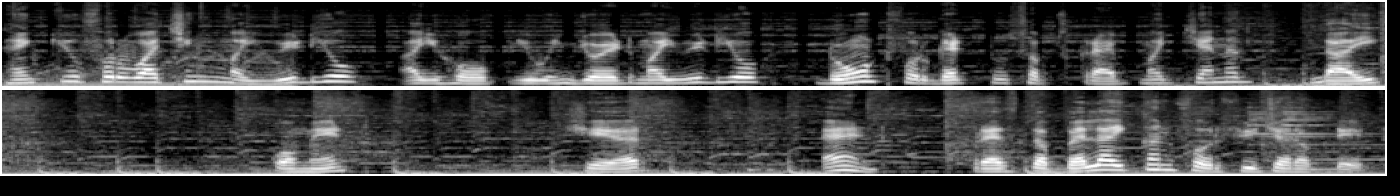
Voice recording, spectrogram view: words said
Thank you for watching my video. I hope you enjoyed my video. Don't forget to subscribe my channel, like, comment, share and press the bell icon for future update.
